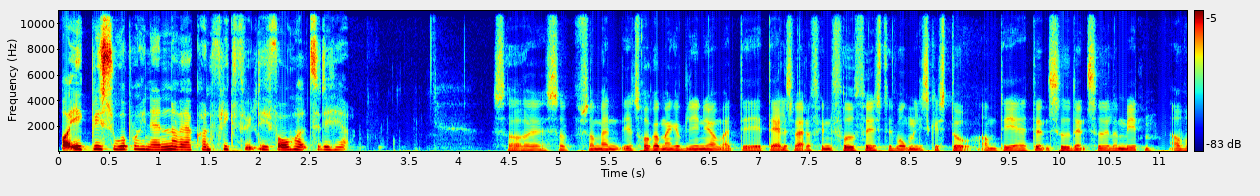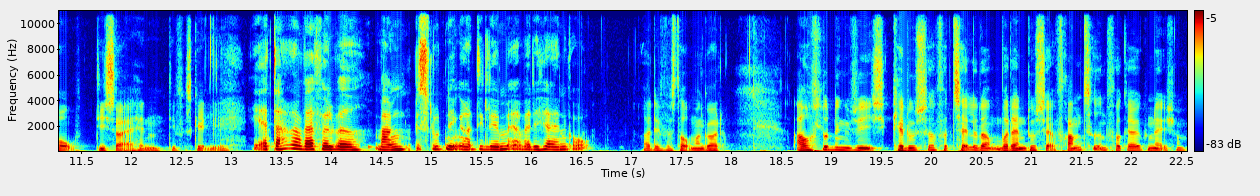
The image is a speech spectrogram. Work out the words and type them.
og ikke blive sure på hinanden og være konfliktfyldte i forhold til det her. Så, øh, så, så man, jeg tror godt, man kan blive enige om, at det, det er lidt svært at finde fodfæste, hvor man lige skal stå, om det er den side, den side eller midten, og hvor de så er henne, de forskellige. Ja, der har i hvert fald været mange beslutninger og dilemmaer, hvad det her angår. Og det forstår man godt. Afslutningsvis, kan du så fortælle lidt om, hvordan du ser fremtiden for Greve Gymnasium?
